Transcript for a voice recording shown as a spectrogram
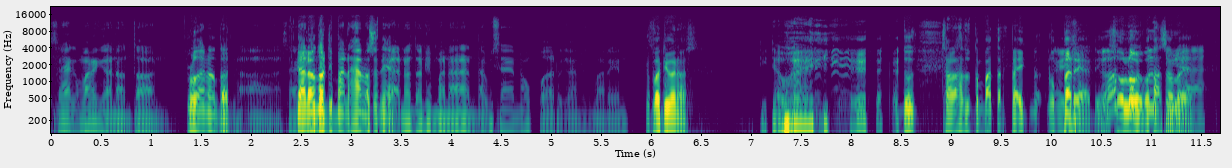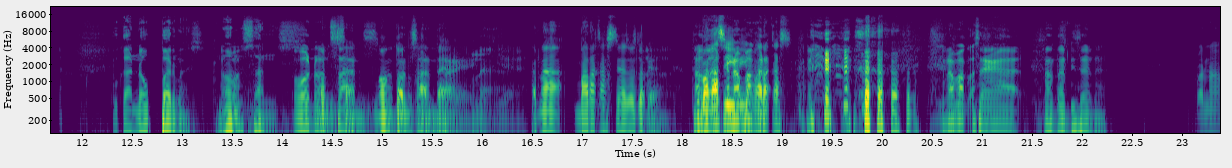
Saya kemarin nggak nonton. lu nggak nonton? Nggak nonton di Manahan maksudnya? nggak nonton di manaan, tapi saya nobar kan kemarin. Coba di mana Mas di Dawai. itu salah satu tempat terbaik no- nobar ya di Oh, Solo kota Solo ya iya. Bukan nobar, Mas. Nonsens. Oh, Nonsan, nonton nonton santai. Nah. Iya. karena Marakasnya cocok ya Ah. terima kasih ini Marakas Kenapa kok saya nonton di sana? karena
